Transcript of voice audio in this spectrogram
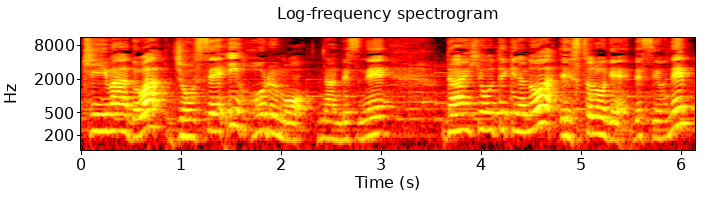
キーワードは女性ホルモンなんですね。代表的なのはエストロゲンですよね、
